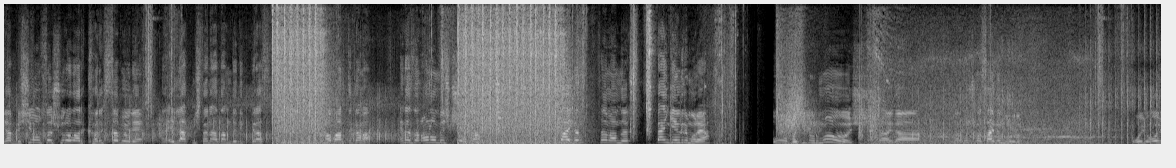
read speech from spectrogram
Ya bir şey olsa şuralar karışsa böyle hani 50-60 tane adam dedik biraz abarttık ama en azından 10-15 kişi olsa baygın tamamdır. Ben gelirim oraya. Oo bacı durmuş. Hayda. Uçmasaydım vururdum. Oy oy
